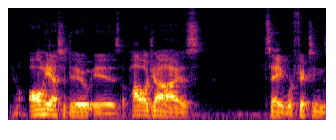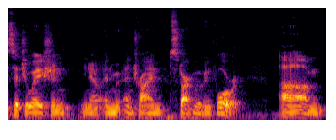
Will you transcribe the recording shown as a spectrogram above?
you know, all he has to do is apologize, say we're fixing the situation, you know, and, and try and start moving forward. Um,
